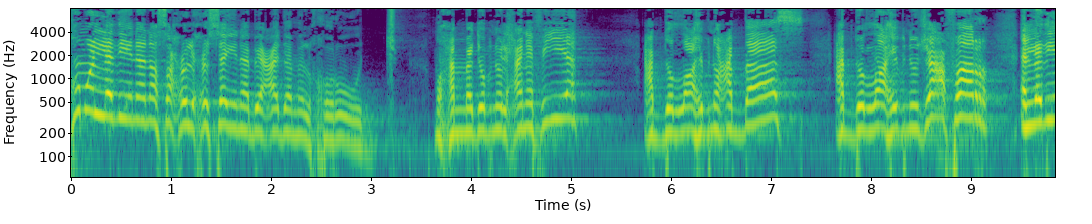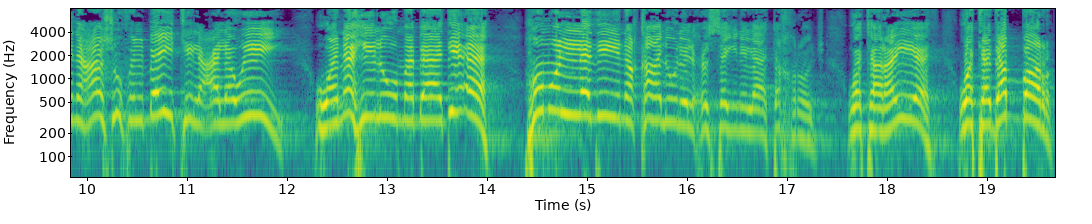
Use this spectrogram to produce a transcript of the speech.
هم الذين نصحوا الحسين بعدم الخروج. محمد بن الحنفية عبد الله بن عباس عبد الله بن جعفر الذين عاشوا في البيت العلوي ونهلوا مبادئه هم الذين قالوا للحسين لا تخرج وتريث وتدبر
